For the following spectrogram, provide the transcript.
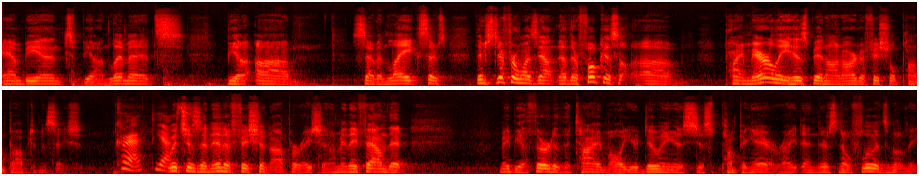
Ambyint, Beyond Limits, Beyond, um, Seven Lakes. There's there's different ones now. Now their focus uh, primarily has been on artificial pump optimization, Correct. Yes. which is an inefficient operation. I mean, they found that maybe a third of the time all you're doing is just pumping air, right? And there's no fluids moving.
